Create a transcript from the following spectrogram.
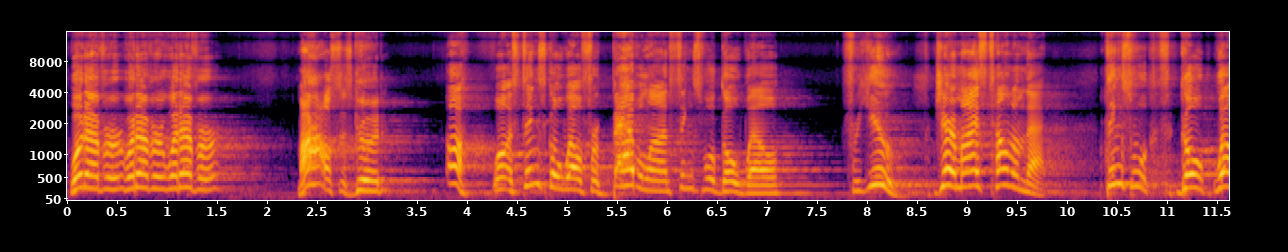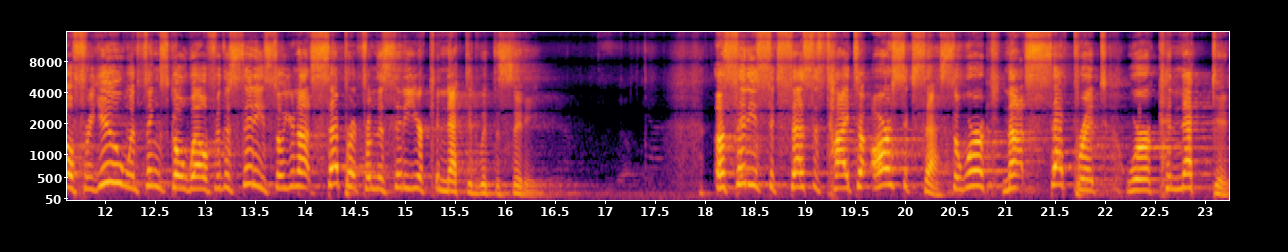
whatever, whatever, whatever. My house is good. Oh, well, if things go well for Babylon, things will go well for you. Jeremiah's telling them that. Things will go well for you when things go well for the city. So you're not separate from the city, you're connected with the city. A city's success is tied to our success. So we're not separate, we're connected.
